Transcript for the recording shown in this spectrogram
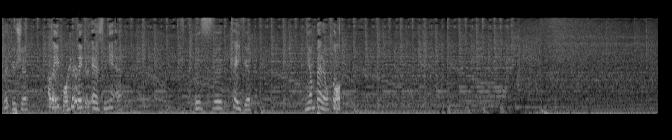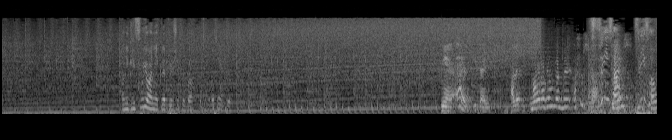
Gdzie na dole? Lepił się. Ale Tape, w posie, tape S, nie E. W, w cave'ie. Nie mam pereł, chodź. No. Oni grifują, a nie klepią się chyba. Bo to chyba tape'y. Nie, S i tej. Ale no robią jakby oszustka. Zlizał! Nice. Zlizał!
